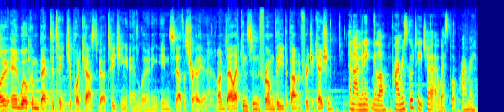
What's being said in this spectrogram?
Hello and welcome back to Teach, a podcast about teaching and learning in South Australia. I'm Dale Atkinson from the Department for Education. And I'm Monique Miller, primary school teacher at Westport Primary.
